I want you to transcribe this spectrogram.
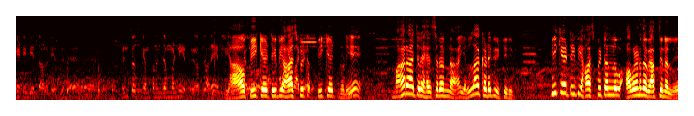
ಕೆ ಟಿ ಬಿ ಅಂತ ಆಲ್ರೆಡಿ ಹೆಸರಿದೆ. ಪ್ರಿನ್ಸಸ್ ಕೆಂಪನಂಜಮ್ಮಣ್ಣಿ ಹೆಸರಿರೋದು. ಅದೇ ಇರಲಿ. ಯಾವ P K T B hospital P K ನೋಡಿ ಮಹಾರಾಜರ ಹೆಸರನ್ನು ಎಲ್ಲ ಕಡೆಗೂ ಇಟ್ಟಿದ್ದೀವಿ P K T B hospital ಆವರಣದ ವ್ಯಾಪ್ತಿನಲ್ಲಿ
